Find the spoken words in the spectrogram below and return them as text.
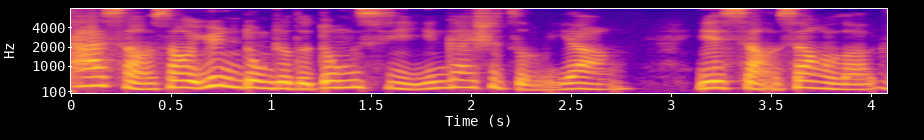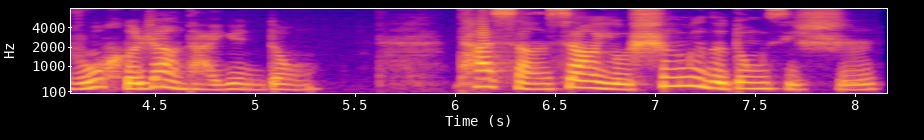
他想象运动着的东西应该是怎么样，也想象了如何让它运动。他想象有生命的东西时，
